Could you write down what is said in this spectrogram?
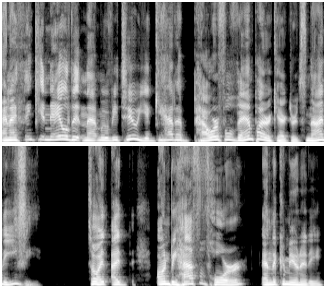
And I think you nailed it in that movie too. You got a powerful vampire character. It's not easy. So I, I on behalf of horror and the community,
